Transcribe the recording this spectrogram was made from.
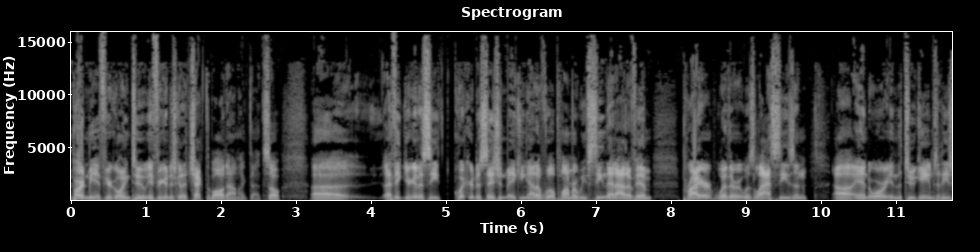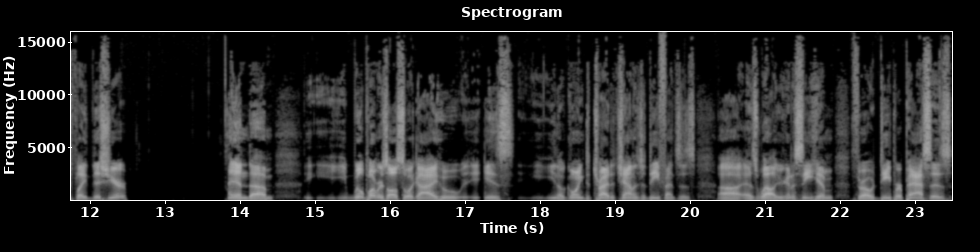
pardon me if you're going to if you're just going to check the ball down like that. So uh, I think you're going to see quicker decision making out of Will Plummer. We've seen that out of him prior, whether it was last season uh, and or in the two games that he's played this year. And um, Will Plummer is also a guy who is you know going to try to challenge the defenses uh, as well. You're going to see him throw deeper passes.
